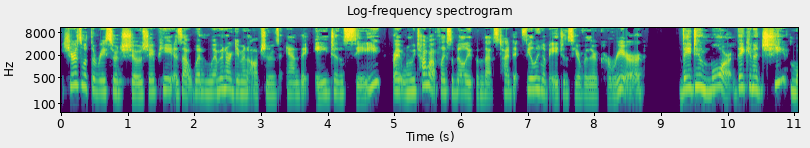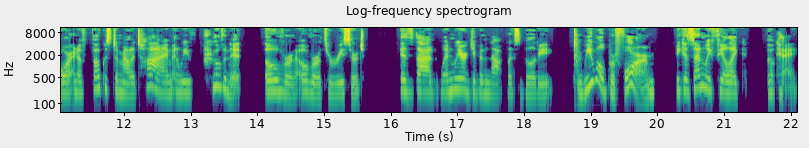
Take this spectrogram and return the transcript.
here's what the research shows, JP, is that when women are given options and the agency, right? When we talk about flexibility, then that's tied to feeling of agency over their career they do more. They can achieve more in a focused amount of time. And we've proven it over and over through research is that when we are given that flexibility, we will perform because then we feel like, okay,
